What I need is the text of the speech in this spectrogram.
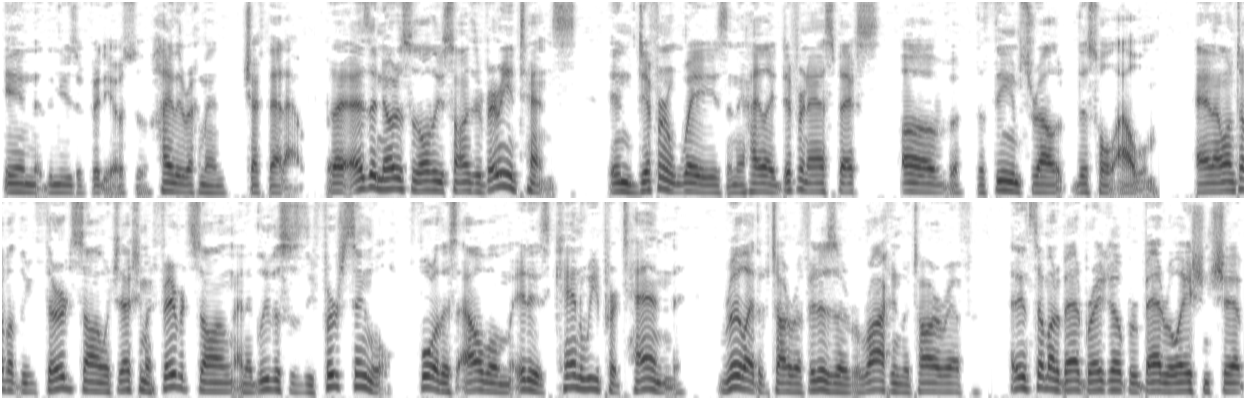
in the music video, so highly recommend check that out. But as I noticed with all these songs, they're very intense in different ways and they highlight different aspects of the themes throughout this whole album. And I want to talk about the third song, which is actually my favorite song, and I believe this is the first single for this album. It is Can We Pretend? Really like the guitar riff. It is a rocking guitar riff. I think it's talking about a bad breakup or bad relationship.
